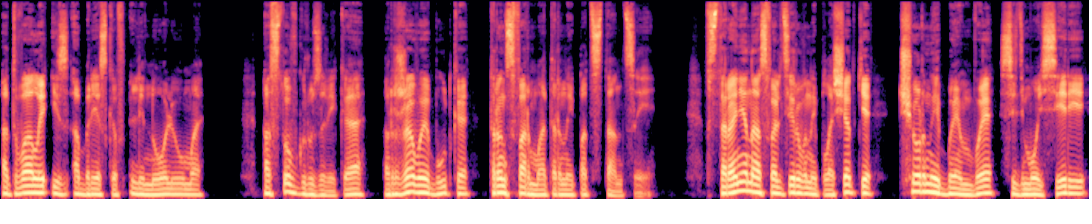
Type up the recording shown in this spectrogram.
отвалы из обрезков линолеума, остов грузовика, ржавая будка трансформаторной подстанции. В стороне на асфальтированной площадке черный БМВ седьмой серии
